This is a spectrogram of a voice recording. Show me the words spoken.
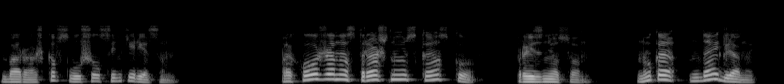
Барашков слушал с интересом. «Похоже на страшную сказку», — произнес он. «Ну-ка, дай глянуть».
